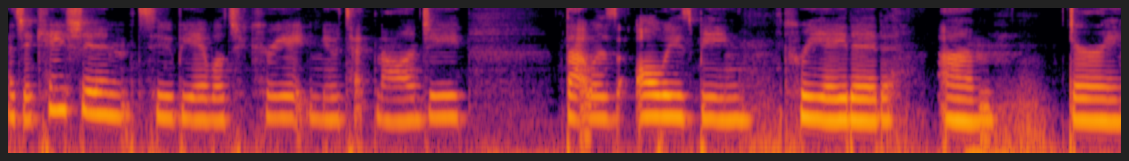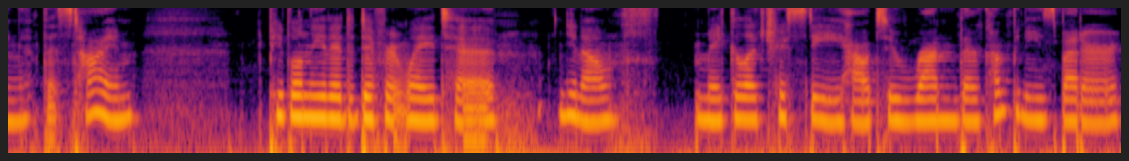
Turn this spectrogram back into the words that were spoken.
education, to be able to create new technology that was always being created um, during this time. People needed a different way to, you know, make electricity, how to run their companies better,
